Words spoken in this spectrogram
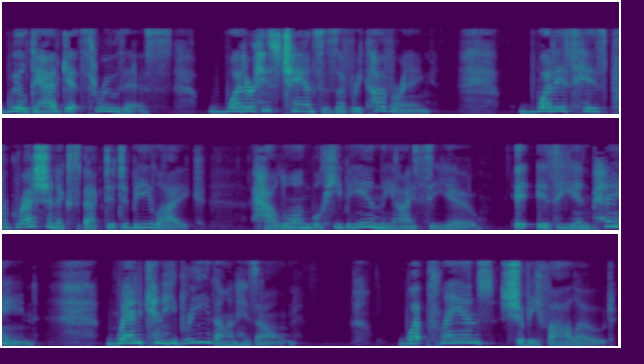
Will dad get through this? What are his chances of recovering? What is his progression expected to be like? How long will he be in the ICU? Is he in pain? When can he breathe on his own? What plans should be followed?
